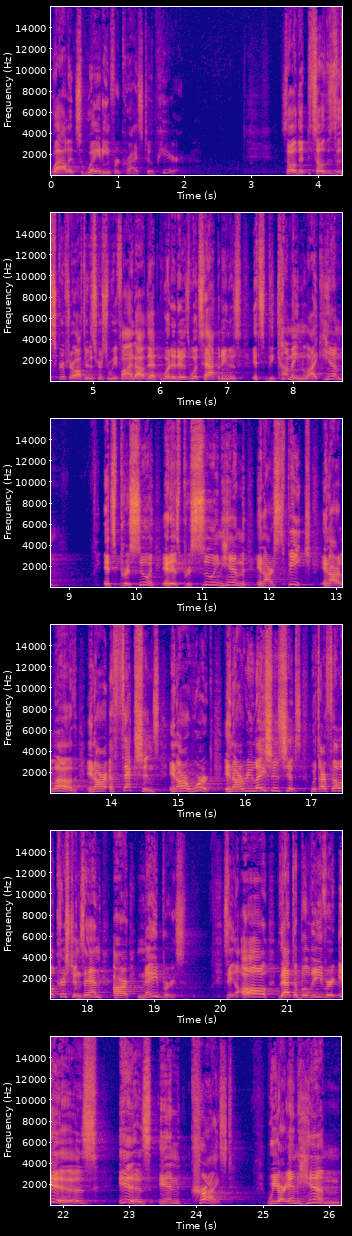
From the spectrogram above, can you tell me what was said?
while it's waiting for Christ to appear? So, that, so the scripture, all through the scripture, we find out that what it is, what's happening is it's becoming like Him. It's pursuing, it is pursuing Him in our speech, in our love, in our affections, in our work, in our relationships with our fellow Christians and our neighbors. See, all that the believer is, is in Christ. We are in Him,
